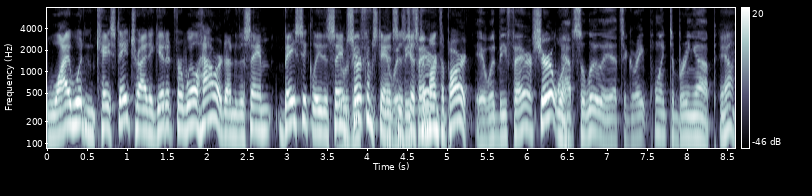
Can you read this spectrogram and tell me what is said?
why wouldn't K State try to get it for Will Howard under the same, basically the same circumstances, just fair. a month apart? It would be fair. Sure, it would. Absolutely, that's a great point to bring up. Yeah.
